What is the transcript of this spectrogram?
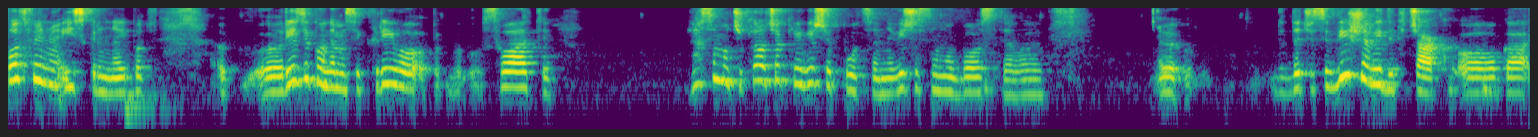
potpuno iskrena i pod uh, rizikom da me se krivo shvati. Ja sam očekivala čak i više pucanja, više sam obostala. E, da će se više vidjeti čak, ovoga,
